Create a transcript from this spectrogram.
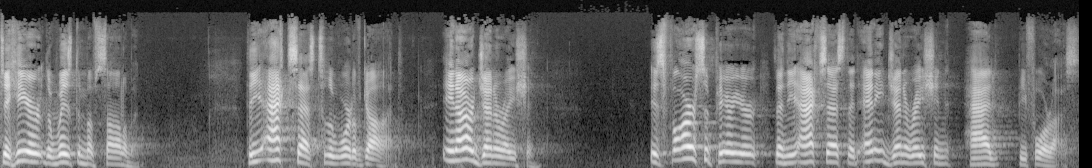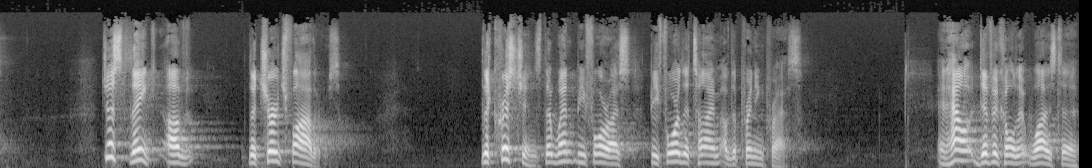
to hear the wisdom of Solomon, the access to the Word of God in our generation is far superior than the access that any generation had before us. Just think of the church fathers, the Christians that went before us before the time of the printing press, and how difficult it was to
